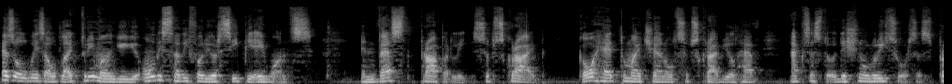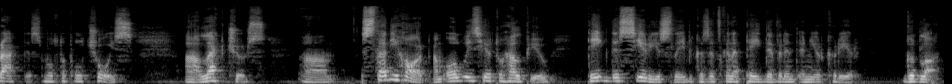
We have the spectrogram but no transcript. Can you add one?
As always, I would like to remind you, you only study for your CPA once. Invest properly. Subscribe. Go ahead to my channel, subscribe. You'll have access to additional resources, practice, multiple choice, uh, lectures. Um, study hard. I'm always here to help you. Take this seriously because it's going to pay dividend in your career. Good luck.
